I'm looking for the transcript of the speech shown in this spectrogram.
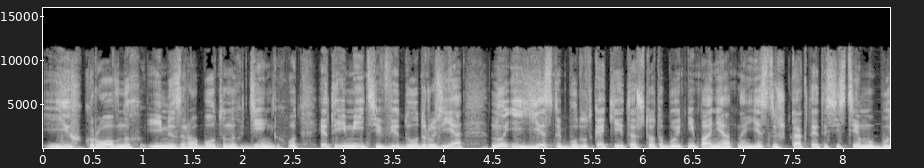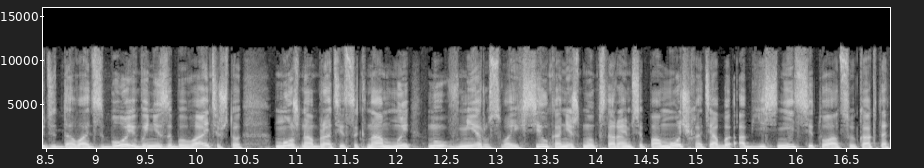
их кровных, ими заработанных деньгах. Вот это имейте в виду, друзья. Ну, и если будут какие-то, что-то будет непонятное, если как-то эта система будет давать сбой, вы не забывайте, что можно обратиться к нам, мы, ну, в меру своих сил, конечно, мы постараемся помочь, хотя бы объяснить ситуацию, как-то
